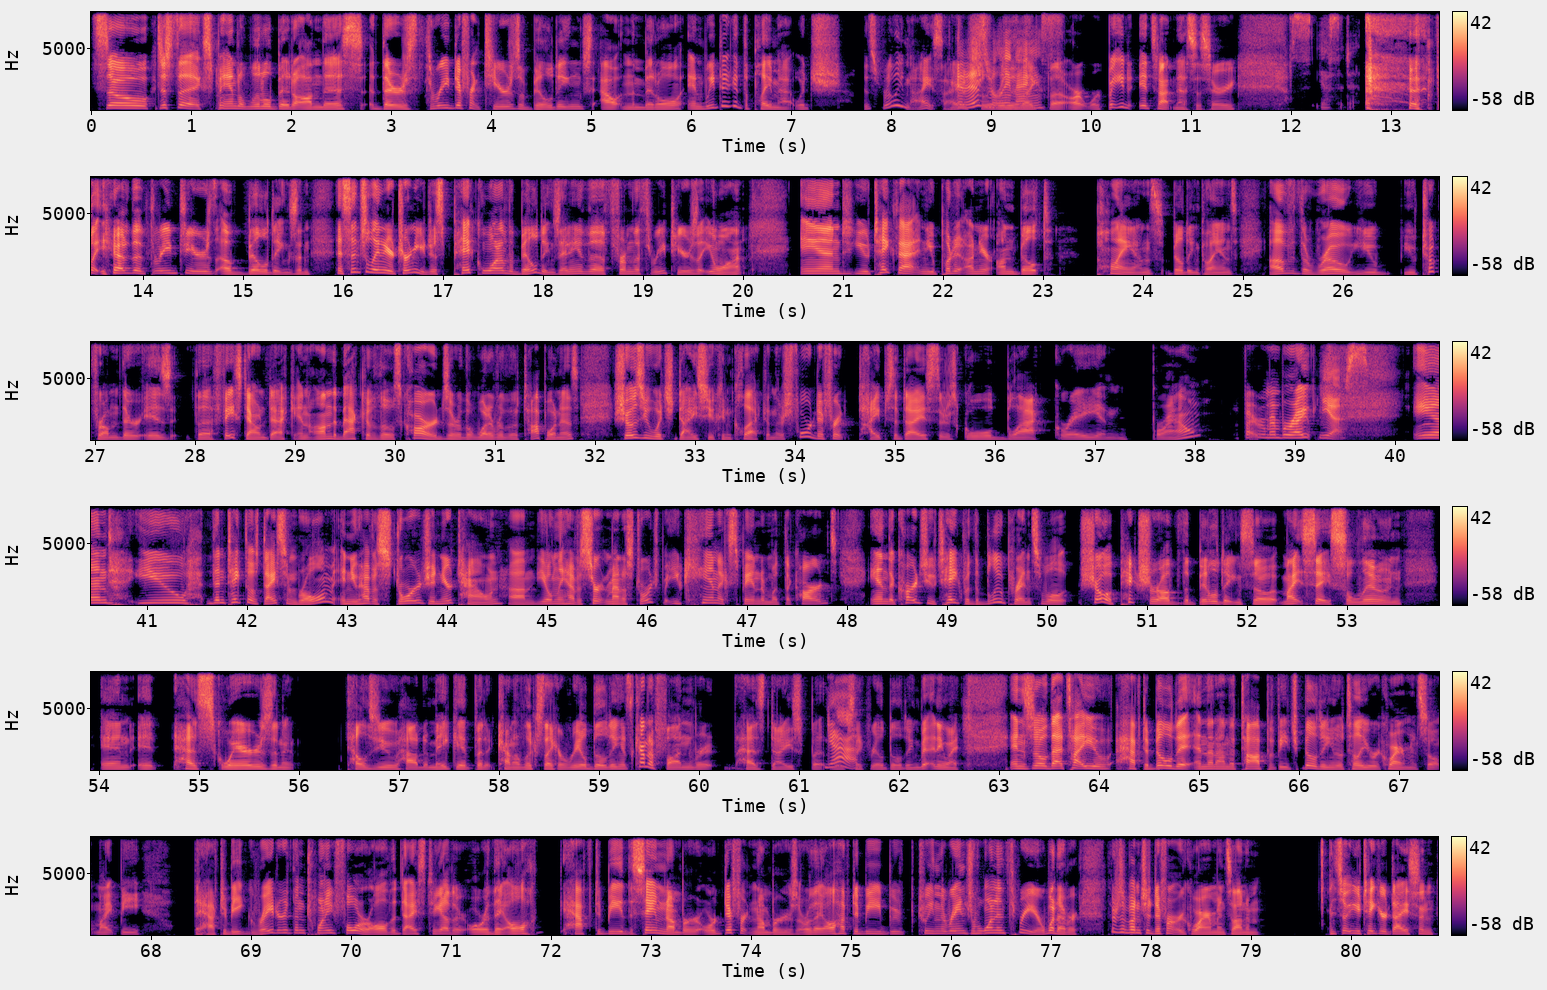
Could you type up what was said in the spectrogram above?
so just to expand a little bit on this, there's three different tiers of buildings out in the middle, and we did get the playmat, which is really nice. I It is actually really really like the artwork, but you- it's not necessary. Yes, it is. but you have the three tiers of buildings, and essentially in your turn, you just pick one of the buildings, any of the from the three tiers that you want, and you take that and you put it on your unbuilt plans building plans of the row you you took from there is the face down deck and on the back of those cards or the whatever the top one is shows you which dice you can collect and there's four different types of dice there's gold black gray and brown if i remember right. Yes. and you then take those dice and roll them and you have a storage in your town. Um, you only have a certain amount of storage but you can expand them with the cards. And the cards you take with the blueprints will show a picture of the building. So it might say saloon and it has squares and it tells you how to make it but it kind of looks like a real building. It's kind of fun where it has dice but Yeah. looks like real building. But anyway and so that's how you have to build it and then on the top of each building it'll tell you requirements. So it might be they have to be greater than 24 all the dice together or they all have to be the same number or different numbers or they all have to be between the range of 1 and 3 or whatever. There's a bunch of different requirements on them And so you take your dice and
